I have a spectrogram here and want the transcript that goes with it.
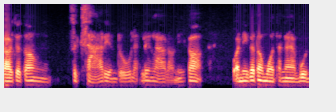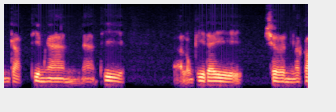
เราจะต้องศึกษาเรียนรู้แหละเรื่องราวเหล่านี้ก็วันนี้ก็ต้องโมทนาบุญกับทีมงานนะที่หลวงพี่ได้เชิญแล้วก็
